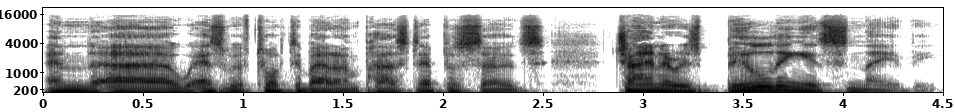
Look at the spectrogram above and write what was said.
And uh, as we've talked about on past episodes, China is building its navy.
